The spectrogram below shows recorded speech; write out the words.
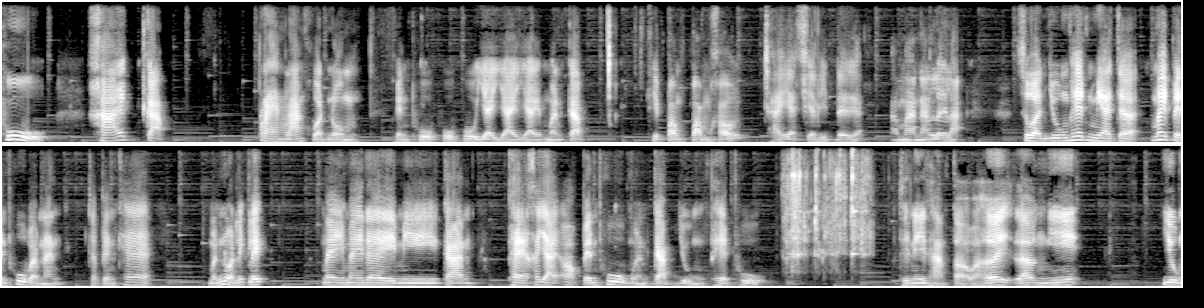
พู่คล้ายกับแปรงล้างขวดนม เป็นพู่พู่พู่ใหญ่ๆใหญ่เหมือนกับที่ pom pom เขาใช้อะเชียร์ลีดเดอร์ประมาณนั้นเลยละส่วนยุงเพศเมียจะไม่เป็นผู้แบบนั้น จะเป็นแค่เหมือนหนวดเล็กๆ ไม่ไม่ได้มีการแผ่ขยายออกเป็นผู้เหมือนกับยุงเพศผู้ ทีนี้ถามต่อว่าเฮ้ย แล้วอย่างนี้ ยุง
